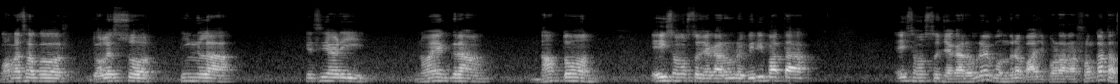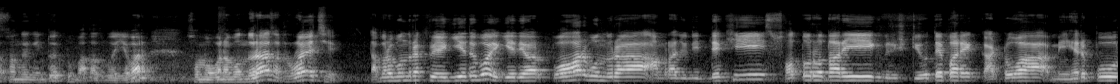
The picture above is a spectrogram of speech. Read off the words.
গঙ্গাসাগর, জলেশ্বর, পিংলা, কেশিয়াড়ি, নয়গ্রাম, দাঁতন, এই সমস্ত জায়গার উপরে, বিরিপাতা এই সমস্ত জায়গার উপরে বন্ধুরা বাজ পড়ার আশঙ্কা, তার সঙ্গে কিন্তু একটু বাতাস বয়ে যাওয়ার সম্ভাবনা বন্ধুরা রয়েছে। তারপরে বন্ধুরা একটু এগিয়ে দেবো, এগিয়ে দেওয়ার পর বন্ধুরা আমরা যদি দেখি, সতেরো তারিখ বৃষ্টি হতে পারে, কাটোয়া, মেহেরপুর,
